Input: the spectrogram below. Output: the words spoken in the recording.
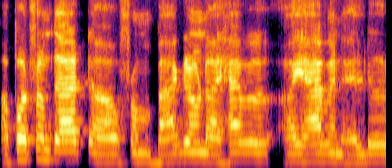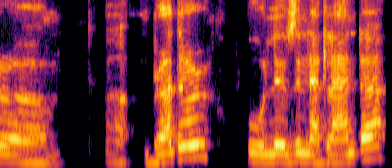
apart from that uh, from a background i have a i have an elder um, uh, brother who lives in atlanta.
